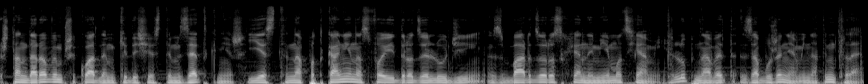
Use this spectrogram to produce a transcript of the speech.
Sztandarowym przykładem, kiedy się z tym zetkniesz, jest napotkanie na swojej drodze ludzi z bardzo rozchwianymi emocjami lub nawet zaburzeniami na tym tle.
